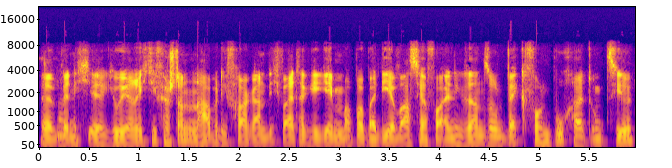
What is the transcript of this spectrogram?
ja. wenn ich äh, Julia richtig verstanden habe, die Frage an dich weitergegeben, aber bei dir war es ja vor allen Dingen dann so ein Weg von Buchhaltung-Ziel.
